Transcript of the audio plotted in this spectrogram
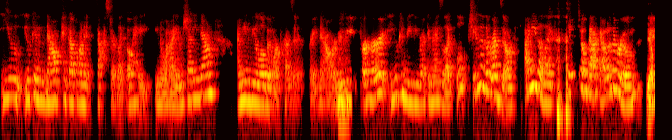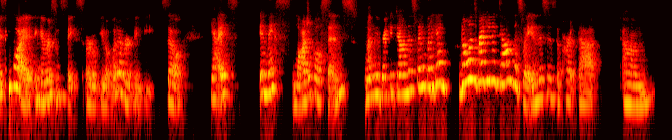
you you can now pick up on it faster. Like, oh hey, you know what? I am shutting down. I need to be a little bit more present right now. Or maybe mm-hmm. for her, you can maybe recognize like, oh, she's in the red zone. I need to like tiptoe back out of the room, yep. nice and quiet, and give her some space, or you know, whatever it may be. So yeah, it's it makes logical sense when we break it down this way. But again, no one's breaking it down this way. And this is the part that, um,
